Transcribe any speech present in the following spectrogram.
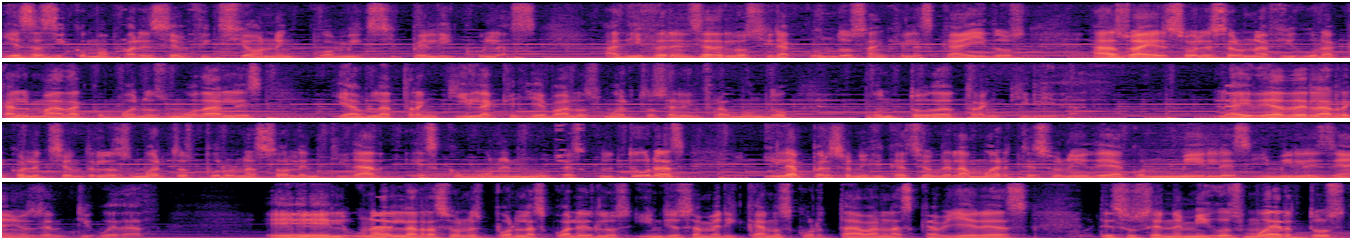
y es así como aparece en ficción, en cómics y películas. A diferencia de los iracundos ángeles caídos, Azrael suele ser una figura calmada, con buenos modales y habla tranquila que lleva a los muertos al inframundo con toda tranquilidad. La idea de la recolección de los muertos por una sola entidad es común en muchas culturas y la personificación de la muerte es una idea con miles y miles de años de antigüedad una de las razones por las cuales los indios americanos cortaban las cabelleras de sus enemigos muertos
